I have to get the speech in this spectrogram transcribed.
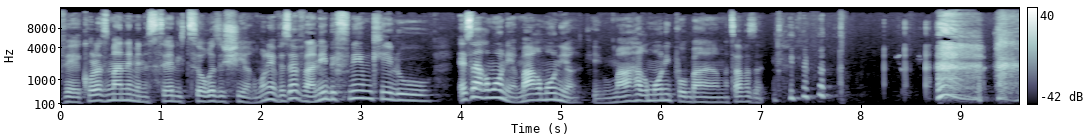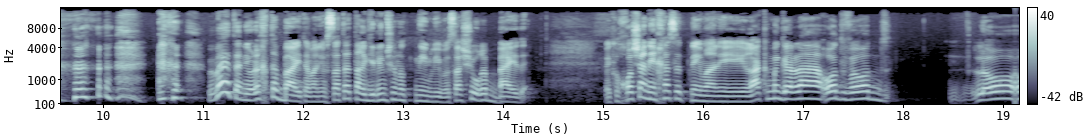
וכל הזמן מנסה ליצור איזושהי הרמוניה וזה, ואני בפנים כאילו, איזה הרמוניה? מה הרמוניה? כאילו, מה הרמוני פה במצב הזה? באמת, אני הולכת הביתה ואני עושה את התרגילים שנותנים לי ועושה שיעורי בית. וככל שאני נכנסת פנימה, אני רק מגלה עוד ועוד, לא,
